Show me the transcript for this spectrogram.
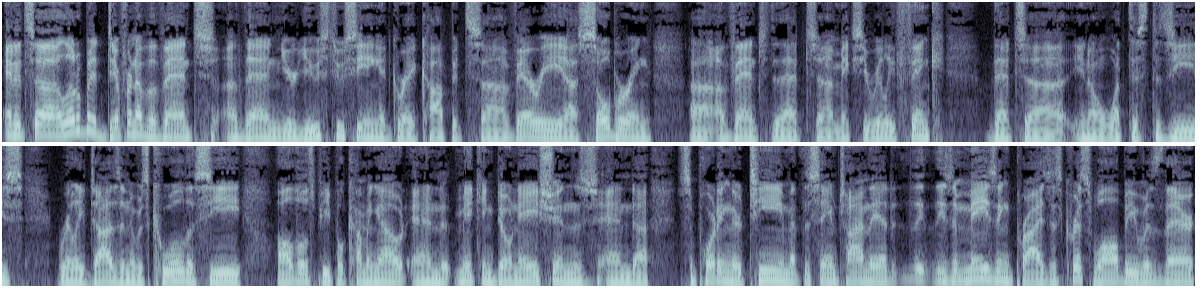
And it's a little bit different of event uh, than you're used to seeing at Grey Cup. It's a very uh, sobering uh, event that uh, makes you really think that uh, you know what this disease really does. And it was cool to see all those people coming out and making donations and uh, supporting their team at the same time. They had th- these amazing prizes. Chris Walby was there.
